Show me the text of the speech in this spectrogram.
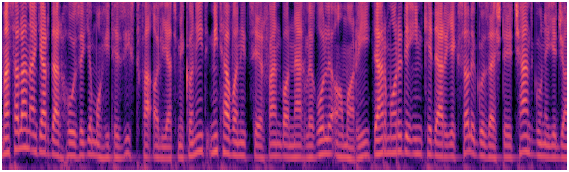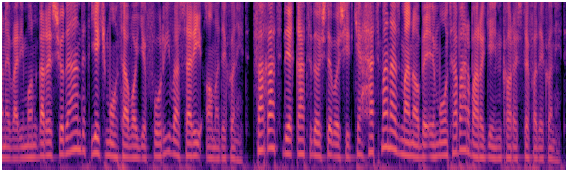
مثلا اگر در حوزه محیط زیست فعالیت می کنید می توانید صرفاً با نقل قول آماری در مورد اینکه در یک سال گذشته چند گونه جانوری منقرض شدهاند یک محتوای فوری و سریع آماده کنید. فقط دقت داشته باشید که حتما از منابع معتبر برای این کار استفاده کنید.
